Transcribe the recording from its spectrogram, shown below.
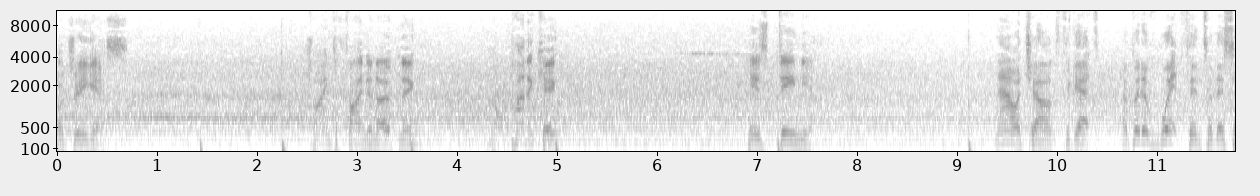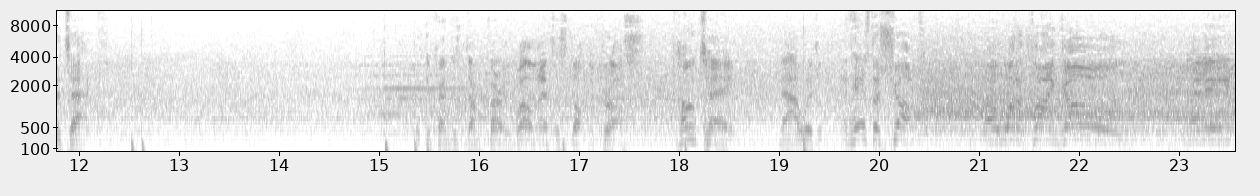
Rodriguez. Trying to find an opening. Not panicking. Here's Digne. Now a chance to get a bit of width into this attack. The defender's done very well there to stop the cross. Kante now with... And here's the shot. Oh, what a fine goal. They lead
